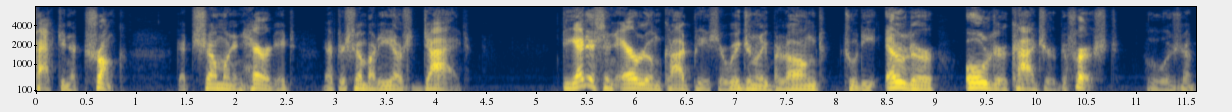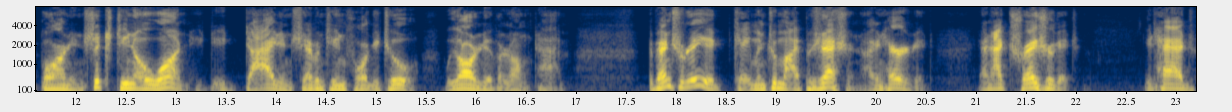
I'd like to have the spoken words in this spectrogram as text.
packed in a trunk that someone inherited after somebody else died. The Edison heirloom codpiece originally belonged to the elder, older codger, the first, who was uh, born in 1601. He, he died in 1742. We all live a long time. Eventually, it came into my possession. I inherited it, and I treasured it. It had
